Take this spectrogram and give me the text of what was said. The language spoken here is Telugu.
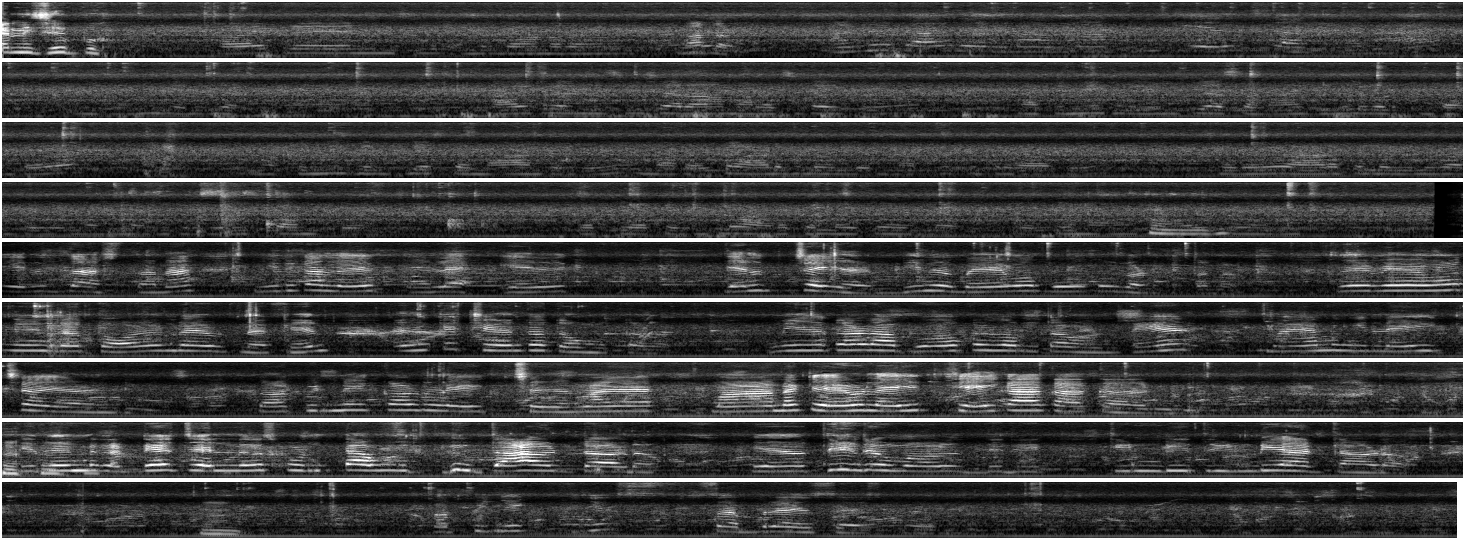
చెప్పు. హాయ్ బాగున్నారా? మాట్లాడు. హాయ్ ఫ్రెండ్స్ చూసారా? మా రచిత అయితే మా పిన్నికి హెల్ప్ చేస్తానా? గిన్నెలు కడుక్కుంటా అంటే మా పిన్నికి హెల్ప్ చేస్తామా అంటుంది. మాకైతే ఆడపిల్లలు లేదు మా కూతురు కాదు. సరే ఆడపిల్ల విలువ అంటే ఏంటంటే ఇప్పుడు తెలుస్తాను ప్రతి ఒక్క ఇంట్లో ఆడపిల్ల అయితే ఉండాలి ఓకేనా హెల్ప్ చేయండి. నేనేమో బోకు కడుపుతాను నేనేమో దీంట్లో తోడం ఫ్రెండ్ అందుకే చేతితో తోముతాను మీరు కూడా బోకు తోముతా ఉంటే మేము లైక్ చేయండి. నా పిన్ని కూడా లైక్ చేయండి. మా మా అన్నకి ఏమి లైక్ చేయకాకండి ఎందుకంటే చెల్లేసుకుంటా ఉంటా ఉంటాడు. తిండి తిండి తిండి అంటాడు. పిన్నికి సబ్స్క్రైబ్ చేసుకోండి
